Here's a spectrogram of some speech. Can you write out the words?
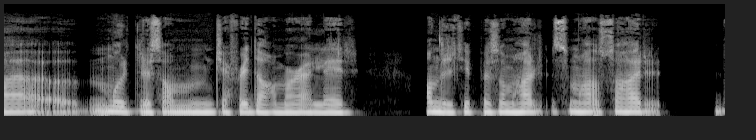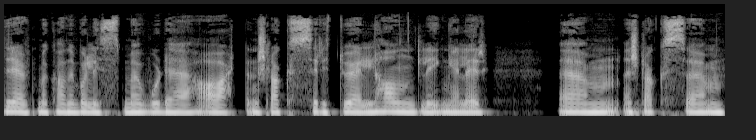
eh, mordere som Jeffrey Dahmer eller andre typer som, har, som også har drevet med kannibalisme, hvor det har vært en slags rituell handling eller um, en slags, em,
